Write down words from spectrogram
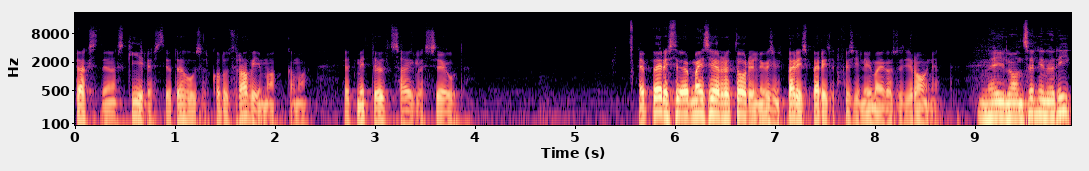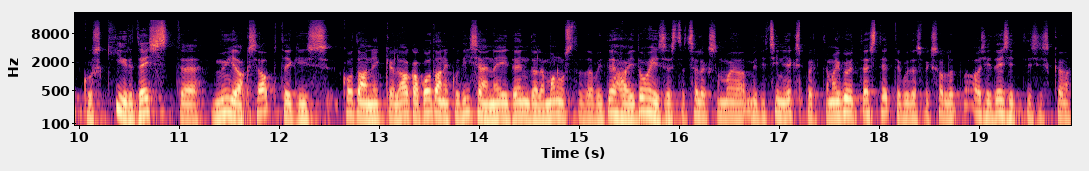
peaksid ennast kiiresti ja tõhusalt kodus ravima hakkama, et mitte üldse haiglasse jõuda päris, ma ei, see ole retooriline küsimus, päris, päriselt küsin ilma igasuguse irooniata. Meil on selline riik, kus kiirteste müüakse apteegis kodanikele, aga kodanikud ise neid endale manustada või teha ei tohi, sest et selleks on vaja meditsiinieksperte. ma ei kujuta hästi ette, kuidas võiks olla asi teisiti siis ka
